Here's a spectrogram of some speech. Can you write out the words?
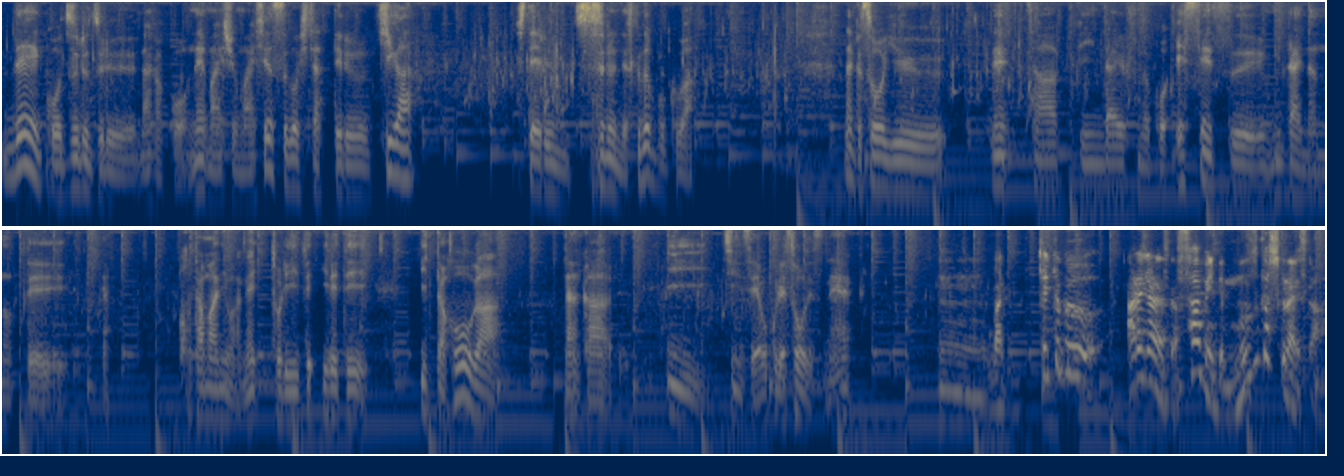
でこうずるずるなんかこうね毎週毎週過ごしちゃってる気がしてるんするんですけど僕は。なんかそういうねサーフィンライフのこうエッセンスみたいなのってやこたまにはね取り入れて入れていった方がなんかいい人生送れそうですね。うん。まあ結局、あれじゃないですか、サーフィンって難しくないですか？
